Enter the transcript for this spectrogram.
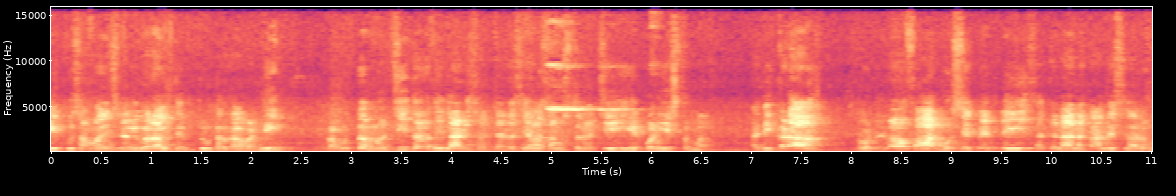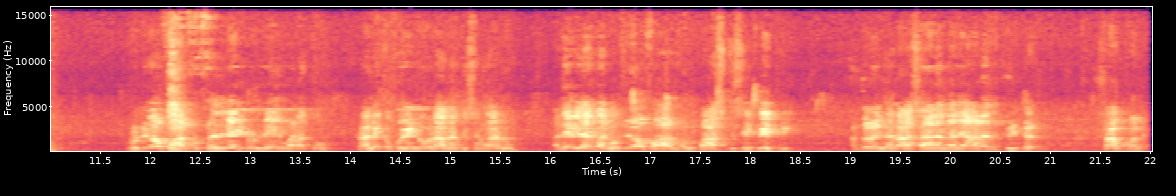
మీకు సంబంధించిన వివరాలు తెలుపుతుంటారు కాబట్టి ప్రభుత్వం నుంచి తర్వాత ఇలాంటి స్వచ్ఛంద సేవా సంస్థ నుంచి ఏర్పాటు చేస్తాం మనం. అది ఇక్కడ rotary former secretary Satyanarayana Congress గారు. రోటరీ ఫార్మూర్ ప్రెసిడెంట్ ఉండే మనకు రాలేకపోయిండు రాధాకృష్ణ గారు. అదేవిధంగా రోజులో ఆఫ్ పాస్ట్ సెక్రటరీ. అర్థమైంది? రాసానంద్ అని ఆనంద్ ప్రింటర్ షాప్ వాళ్ళు.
